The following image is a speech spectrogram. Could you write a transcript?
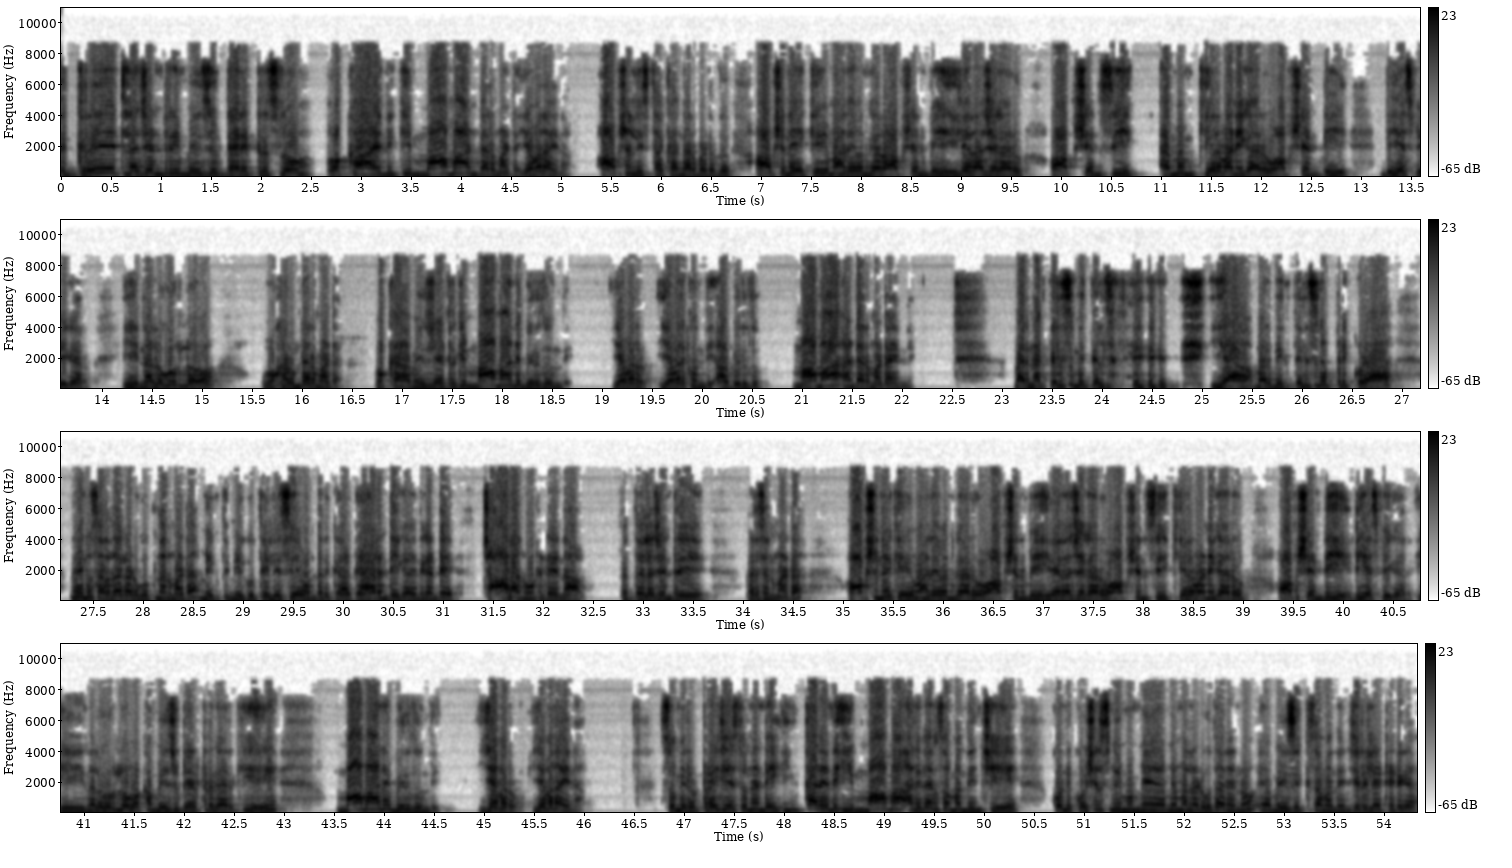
ద గ్రేట్ లెజెండరీ మ్యూజిక్ డైరెక్టర్స్లో ఒక ఆయనకి మామ అంటారన్నమాట. ఎవరైనా ఆప్షన్లు ఇస్తా కంగారు పడదు ఆప్షన్ ఏ కెవి మహాదేవన్ గారు. ఆప్షన్ బి ఇళయరాజా గారు. ఆప్షన్ సి ఎంఎం కీరవాణి గారు. ఆప్షన్ డి డిఎస్పి గారు. ఈ నలుగురులో ఒకరు ఉంటారన్నమాట ఒక మ్యూజిక్ డైరెక్టర్కి మామ అనే బిరుదు ఉంది. ఎవరు? ఎవరికి ఉంది ఆ బిరుదు? మామా అంటారన్నమాట ఆయన్ని. మరి నాకు తెలుసు మీకు తెలుసు. యా మరి మీకు తెలిసినప్పటికి కూడా నేను సరదాగా అడుగుతున్నాను అనమాట మీకు మీకు తెలిసే ఉంటది గ్యారంటీగా ఎందుకంటే చాలా నోటెడ్ అయిన పెద్ద లెజెండరీ పర్సన్ అనమాట option A K V Mahadevan గారు ఆప్షన్ బి ఇళయరాజా గారు ఆప్షన్ సి కీరవాణి గారు ఆప్షన్ డి డిఎస్పి గారు. ఈ నలుగురిలో ఒక మ్యూజిక్ డైరెక్టర్ గారికి మామ అనే బిరుదుంది ఎవరు? ఎవరైనా? సో మీరు ట్రై చేస్తుండండి. ఇంకా నేను ఈ మామ అనే దానికి సంబంధించి కొన్ని క్వశ్చన్స్ మిమ్మల్ని అడుగుతా నేను. మ్యూజిక్కి సంబంధించి రిలేటెడ్గా.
